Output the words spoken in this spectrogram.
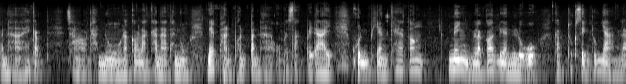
ปัญหาให้กับชาวธนู แล้วก็ลัคนาธนูได้ผ่านพ้นปัญหาอุปสรรคไปได้ คุณเพียงแค่ต้องนิ่งแล้วก็เรียนรู้กับทุกสิ่งทุกอย่างและ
